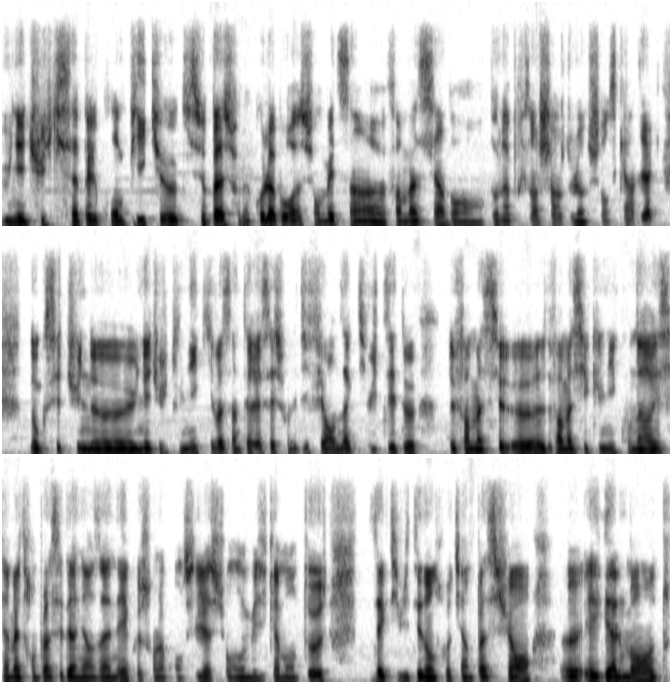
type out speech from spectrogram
une étude qui s'appelle Compic, euh, qui se base sur la collaboration médecin-pharmacien dans, dans, la prise en charge de l'insuffisance cardiaque. Donc, c'est une, une, étude clinique qui va s'intéresser sur les différentes activités euh, de pharmacie clinique qu'on a réussi à mettre en place ces dernières années, que sont la conciliation médicamenteuse, des activités d'entretien patient et également tout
